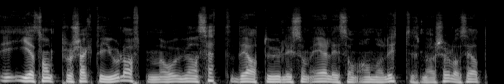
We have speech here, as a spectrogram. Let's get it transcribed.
i et sånt prosjekt til julaften, og uansett det at du liksom er litt sånn analytisk med deg sjøl og sier at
